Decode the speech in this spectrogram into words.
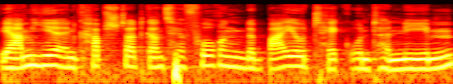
Wir haben hier in Kapstadt ganz hervorragende Biotech-Unternehmen,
